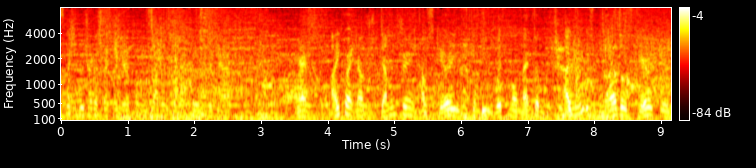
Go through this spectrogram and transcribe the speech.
Especially if you're trying to strike like your opponent's double goes to the jab. Yeah, Ike right now just demonstrating how scary he can be with momentum. Ike is one of those characters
